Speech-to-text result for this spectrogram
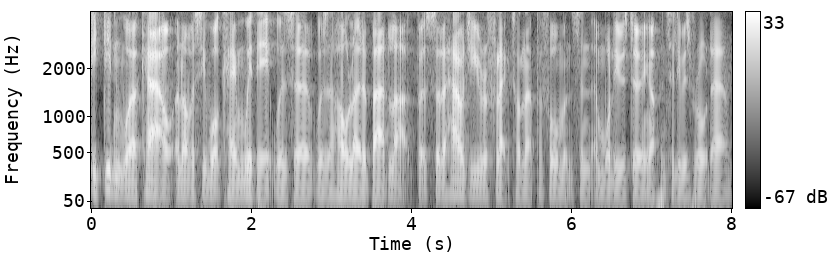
It didn't work out, and obviously what came with it was a was a whole load of bad luck. But sort of, how do you reflect on that performance and, and what he was doing up until he was brought down?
